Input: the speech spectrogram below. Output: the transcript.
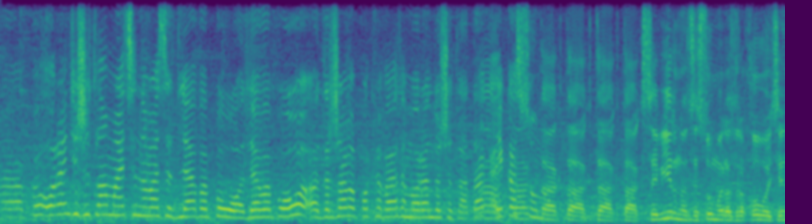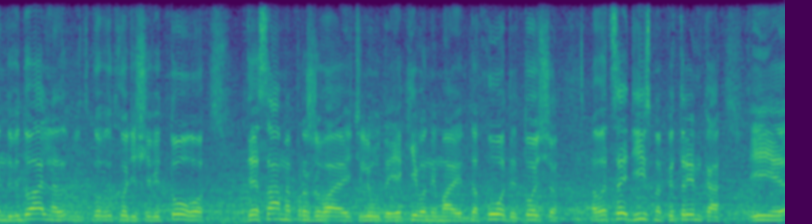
Е, По оренді житла мається на увазі для ВПО. Для ВПО е, держава покриватиме оренду житла. Так, а яка так, сума? Так, так, так, так. Все вірно. Ці суми розраховуються індивідуально, від- відходячи від того, де саме проживають люди, які вони мають доходи тощо. Але це дійсно підтримка і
